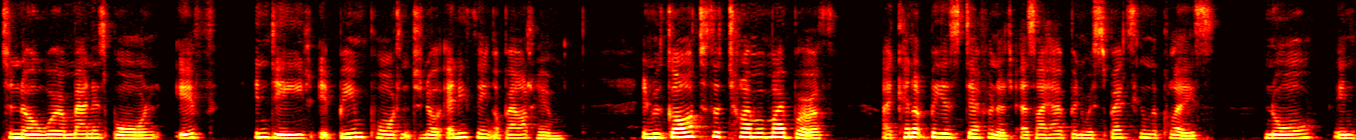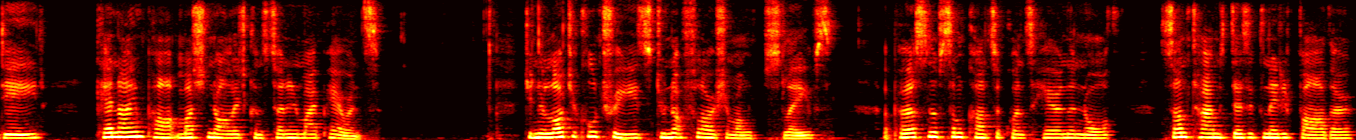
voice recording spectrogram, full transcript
to know where a man is born, if, indeed, it be important to know anything about him. In regard to the time of my birth, I cannot be as definite as I have been respecting the place, nor, indeed, can I impart much knowledge concerning my parents. Genealogical trees do not flourish among slaves. A person of some consequence here in the North, sometimes designated father,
